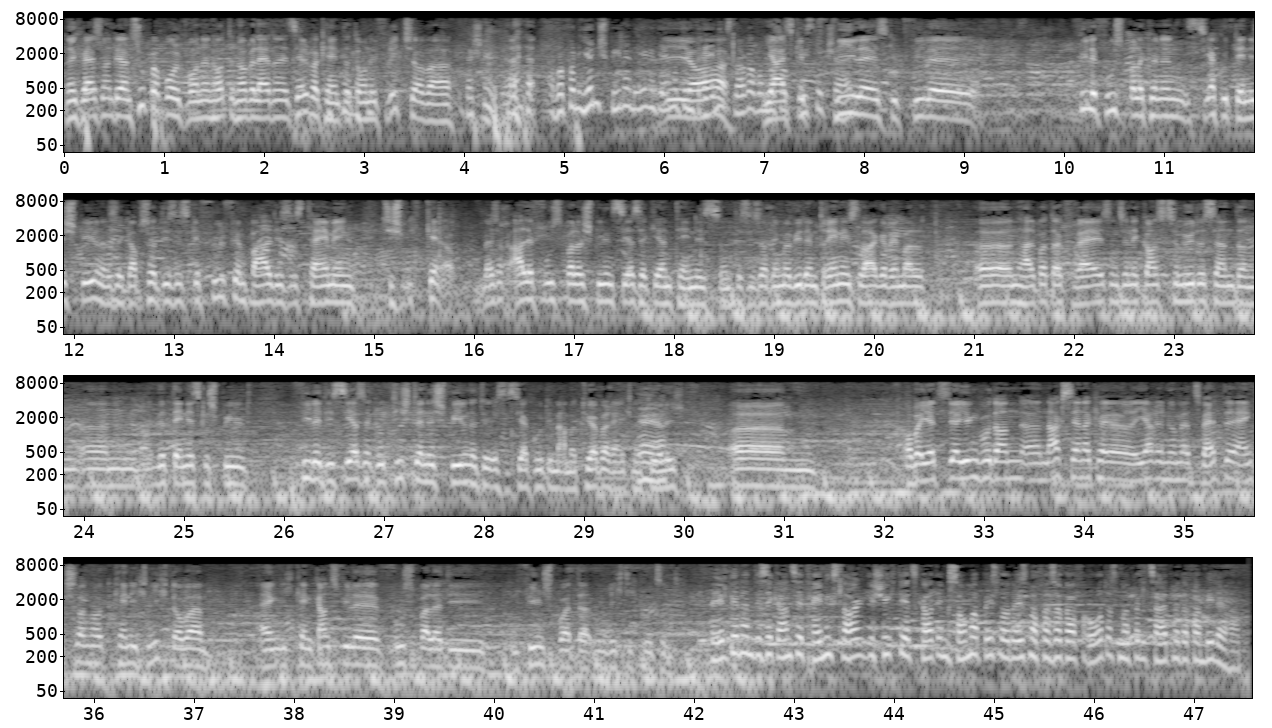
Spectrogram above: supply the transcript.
Na, ich weiß, wenn der einen Super Bowl gewonnen hat, den habe ich leider nicht selber kennt, der Toni Fritsch, aber... Das stimmt, ja. Aber von Ihren Spielern irgendjemand ja, im Trainingslager, wo man Ja, sagt, es gibt viele, es gibt viele viele Fußballer können sehr gut Tennis spielen. Also ich glaube, so dieses Gefühl für den Ball, dieses Timing. Sie, ich weiß auch, alle Fußballer spielen sehr, sehr gern Tennis. Und das ist auch immer wieder im Trainingslager, wenn mal äh, ein halber Tag frei ist und sie nicht ganz zu müde sind, dann ähm, wird Tennis gespielt. Viele, die sehr, sehr gut Tischtennis spielen, natürlich ist es sehr gut im Amateurbereich Ja, ja. natürlich. Ähm, aber jetzt der irgendwo dann äh, nach seiner Karriere nur mehr zweite eingeschlagen hat, kenne ich nicht, aber eigentlich kenne ganz viele Fußballer, die in vielen Sportarten richtig gut sind. Fehlt Ihnen diese ganze Trainingslagergeschichte jetzt gerade im Sommer ein bisschen oder ist man sogar froh, dass man ein bisschen Zeit mit der Familie hat?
